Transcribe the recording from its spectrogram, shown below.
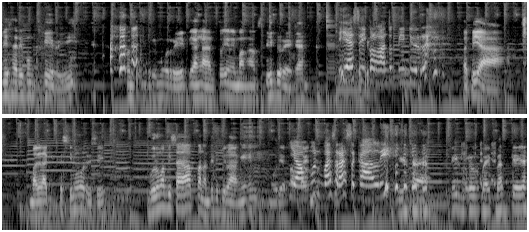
bisa dipungkiri untuk murid-murid yang ngantuk ya memang harus tidur ya kan. Iya sih kalau ngantuk tidur. Tapi ya kembali lagi ke si murid sih. Guru mah bisa apa nanti dibilangin mau dia Ya apa ampun pasrah sekali. Iya. Ini guru baik banget kayaknya.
